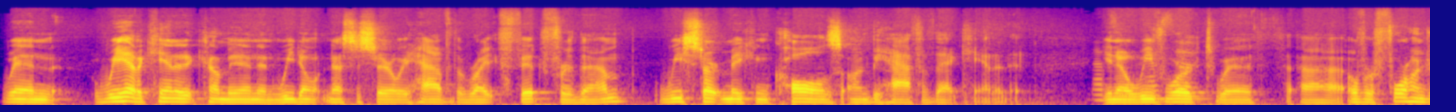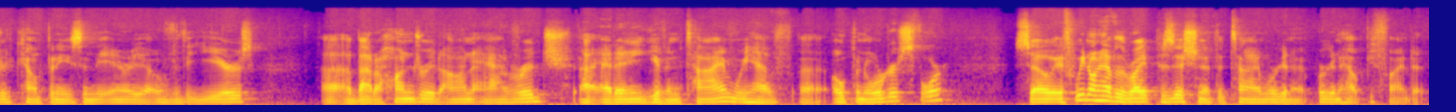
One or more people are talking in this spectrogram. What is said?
when we have a candidate come in and we don't necessarily have the right fit for them, we start making calls on behalf of that candidate. That's you know, we've worked with uh, over 400 companies in the area over the years, uh, about 100 on average uh, at any given time we have uh, open orders for. So if we don't have the right position at the time, we're gonna we're gonna help you find it.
